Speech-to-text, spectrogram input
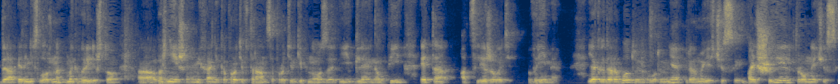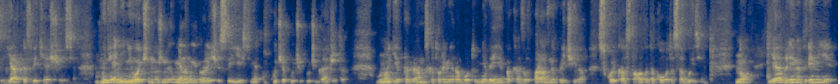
Да, это несложно. Мы говорили, что а, важнейшая механика против транса, против гипноза и для НЛП – это отслеживать время. Я когда работаю, вот у меня передо мной есть часы, большие электронные часы, ярко светящиеся. Мне они не очень нужны. У меня на мониторе часы есть, у меня там куча-куча-куча гаджетов. Многие программы, с которыми я работаю, мне время показывают по разным причинам, сколько осталось до такого-то события. Но я время от времени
